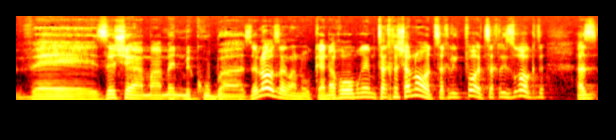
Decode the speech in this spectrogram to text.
וזה שהמאמן מקובע, זה לא עוזר לנו, כי אנחנו אומרים, צריך לשנות, צריך לקפוץ, צריך לזרוק, אז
